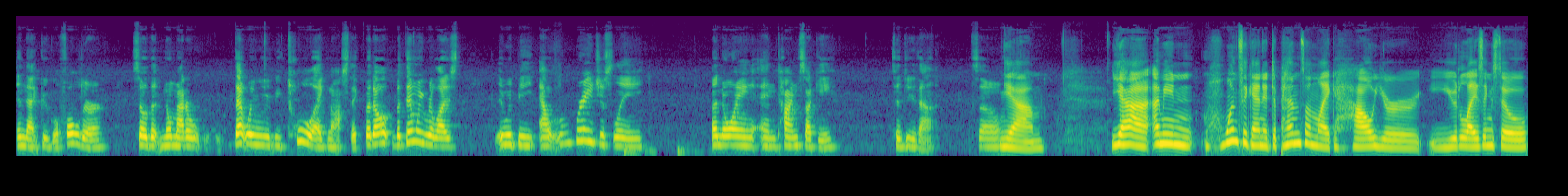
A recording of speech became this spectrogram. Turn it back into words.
in that Google folder so that no matter that way we would be tool agnostic. But but then we realized it would be outrageously annoying and time sucky to do that. So Yeah. Yeah, I mean, once again, it depends on like how you're utilizing. So,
